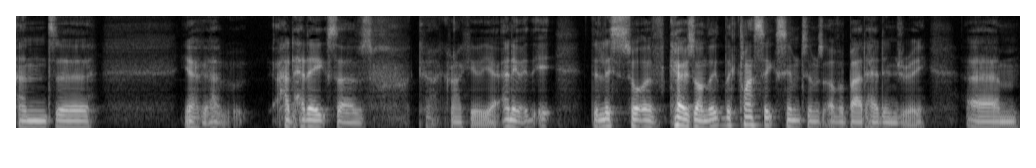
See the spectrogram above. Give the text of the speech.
and uh, yeah, had headaches. I was crikey, yeah. Anyway, it, the list sort of goes on. The, the classic symptoms of a bad head injury, um,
